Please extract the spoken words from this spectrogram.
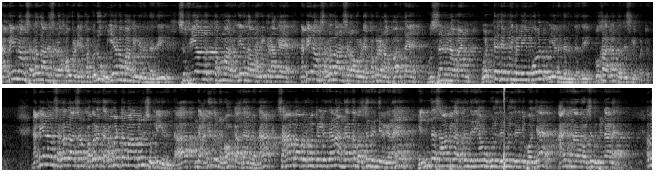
நபிகள் நாம் சல்லதாசனம் அவருடைய கபரு உயரமாக இருந்தது. சுஃபியானு தம்மா ரவியல்லாம் நடிக்கிறாங்க நபிகள் நாம் சல்லதாசனம் அவருடைய கபரை நான் பார்த்தேன். முசன்னமன் ஒட்டகத்திமலை போல் இருந்திருந்தது புகார்ல பதிவு செய்யப்பட்டிருக்கு. நபீலாம் சல்லதாசம் கபரை தரமட்டமாகணும்னு சொல்லி இருந்தா இந்த அதிர்த்தோட நோக்கம் அதான் சொன்னா சாபா பெருமக்கள் தானே அந்த அர்த்தம் ஃபர்ஸ்ட் தெரிஞ்சிருக்கனே? எந்த சாபிக்கு அர்த்தம் தெரியாம உங்களுக்கு உங்களுக்கு தெரிஞ்சு போச்சா? ஆயிரத்தி நாலு வருஷத்துக்கு பின்னால. அப்ப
